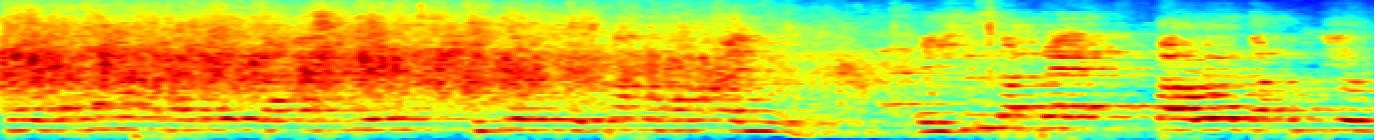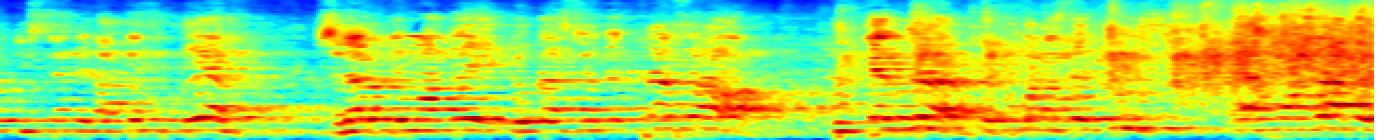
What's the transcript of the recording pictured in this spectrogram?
C'est vraiment travaillé pour le. Et juste après, Paolo d'applaudir Augustin de la PCPF, je vais vous demander d'ovationner très fort pour quelqu'un que vous connaissez tous, responsable de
